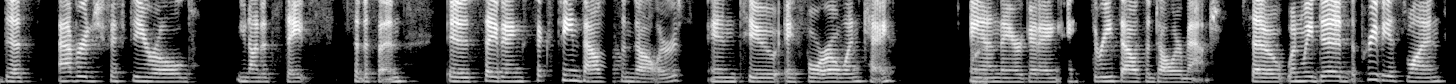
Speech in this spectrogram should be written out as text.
this average 50 year old United States citizen is saving $16,000 into a 401k right. and they are getting a $3,000 match. So when we did the previous one,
